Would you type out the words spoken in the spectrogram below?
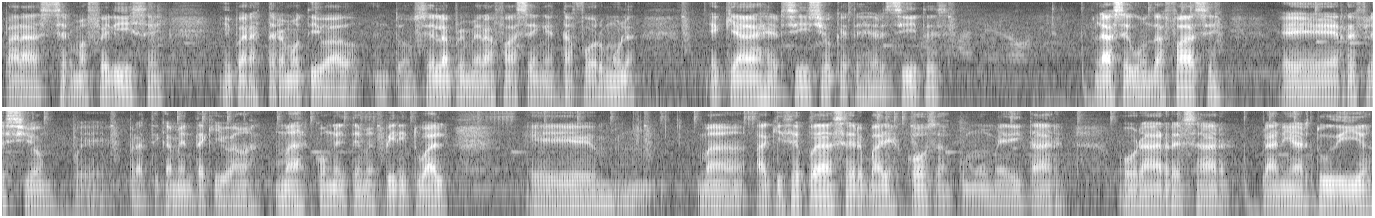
para ser más felices y para estar motivados. Entonces la primera fase en esta fórmula es que hagas ejercicio, que te ejercites. La segunda fase es reflexión, pues prácticamente aquí va más, con el tema espiritual. Eh, aquí se puede hacer varias cosas como meditar, orar, rezar, planear tu día,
